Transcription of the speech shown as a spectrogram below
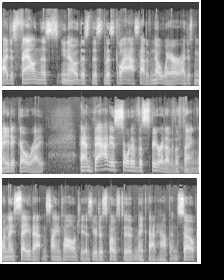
I just found this, you know, this, this, this glass out of nowhere. I just made it go right. And that is sort of the spirit of the thing when they say that in Scientology is you're just supposed to make that happen. So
